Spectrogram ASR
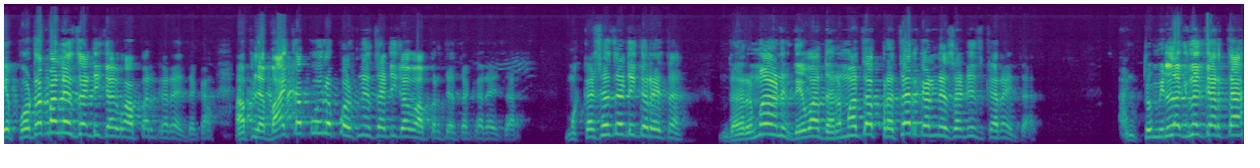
ते पोटपाण्यासाठी काय वापर करायचा का? आपल्या बायका पोरं पोसण्यासाठी काय वापर त्याचा करायचा? मग कशासाठी करायचा? धर्म आणि देवा धर्माचा प्रचार करण्यासाठीच करायचा. आणि तुम्ही लग्न करता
